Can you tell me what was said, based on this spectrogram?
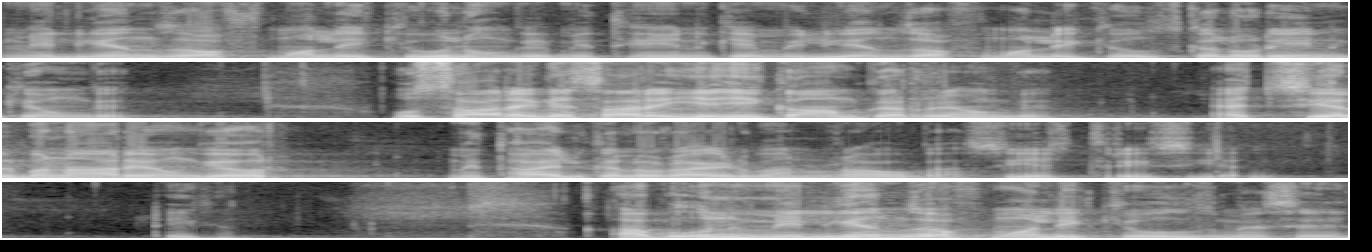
मिलियंस ऑफ़ मॉलिक्यूल होंगे मिथेन के मिलियंस ऑफ़ मॉलिक्यूल्स क्लोरीन के होंगे, वो सारे के सारे यही काम कर रहे होंगे। एचसीएल बना रहे होंगे और मिथाइल क्लोराइड बन रहा होगा C H three C L ठीक है? अब उन मिलियंस ऑफ़ मॉलिक्यूल्स में से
